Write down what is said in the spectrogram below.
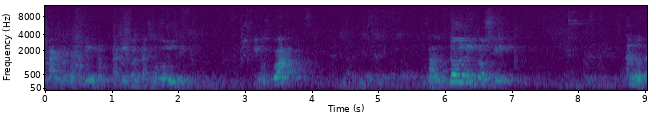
l'agropontino arriva da fondi fino qua. Faldoni così. Allora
